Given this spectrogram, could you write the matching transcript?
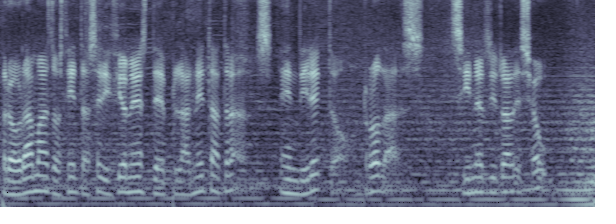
programas, 200 ediciones de Planeta Trans en directo. Rodas, Synergy Radio Show.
